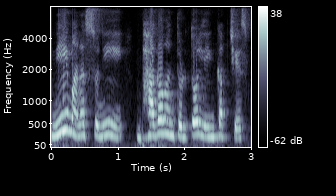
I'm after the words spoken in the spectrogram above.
నీ మనస్సుని భగవంతుడితో లింకప్ చేసుకో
